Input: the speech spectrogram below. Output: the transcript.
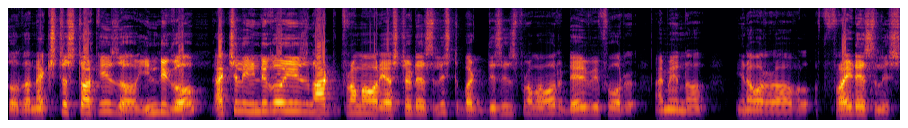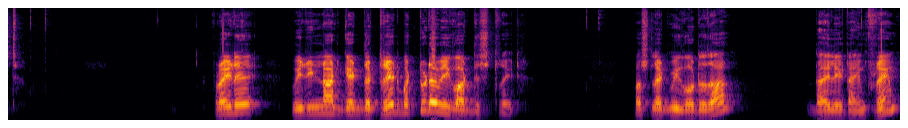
So the next stock is uh, Indigo. Actually, Indigo is not from our yesterday's list, but this is from our day before. I mean, uh, in our uh, Friday's list. Friday, we did not get the trade, but today we got this trade. First, let me go to the daily time frame.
